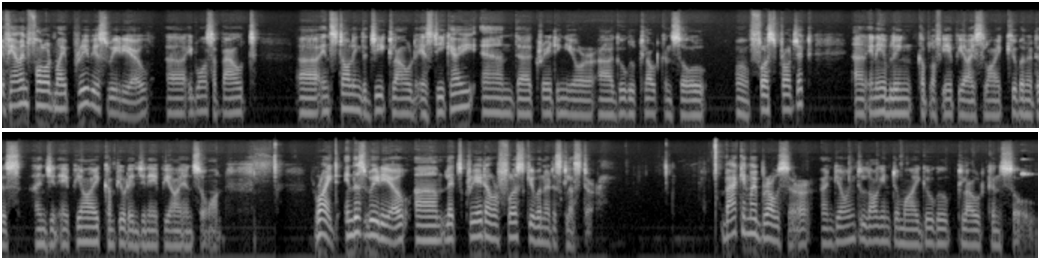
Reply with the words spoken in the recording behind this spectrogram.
if you haven't followed my previous video, uh, it was about uh, installing the gCloud SDK and uh, creating your uh, Google Cloud Console uh, first project and enabling a couple of APIs like Kubernetes Engine API, Compute Engine API, and so on. Right, in this video, um, let's create our first Kubernetes cluster. Back in my browser, I'm going to log into my Google Cloud Console.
